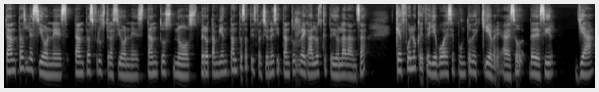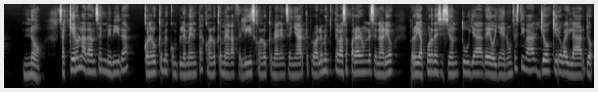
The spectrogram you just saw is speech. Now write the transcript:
tantas lesiones, tantas frustraciones, tantos nos, pero también tantas satisfacciones y tantos regalos que te dio la danza, ¿qué fue lo que te llevó a ese punto de quiebre, a eso de decir, ya no? O sea, quiero la danza en mi vida con algo que me complementa, con algo que me haga feliz, con algo que me haga enseñar, que probablemente te vas a parar en un escenario, pero ya por decisión tuya de, oye, en un festival yo quiero bailar, yo,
